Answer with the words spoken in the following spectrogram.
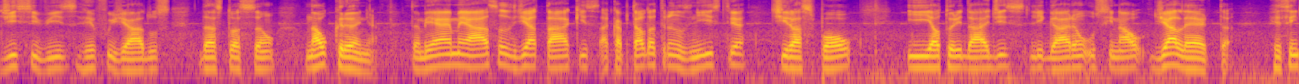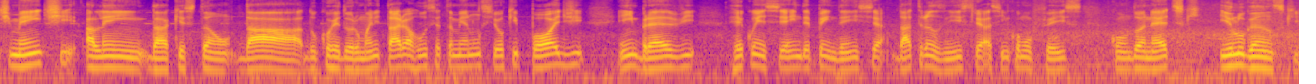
de civis refugiados da situação na Ucrânia. Também há ameaças de ataques à capital da Transnistria, Tiraspol, e autoridades ligaram o sinal de alerta. Recentemente, além da questão da, do corredor humanitário, a Rússia também anunciou que pode, em breve, reconhecer a independência da Transnistria, assim como fez com Donetsk e Lugansk.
